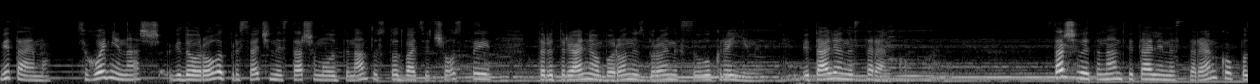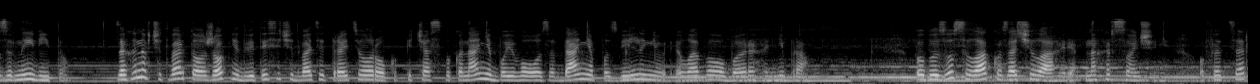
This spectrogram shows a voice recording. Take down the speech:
Вітаємо! Сьогодні наш відеоролик присвячений старшому лейтенанту 126-ї територіальної оборони Збройних сил України Віталію Нестеренко. Старший лейтенант Віталій Нестеренко, позивний Віто, загинув 4 жовтня 2023 року під час виконання бойового завдання по звільненню левого берега Дніпра. Поблизу села Козачі Лагері на Херсонщині офіцер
